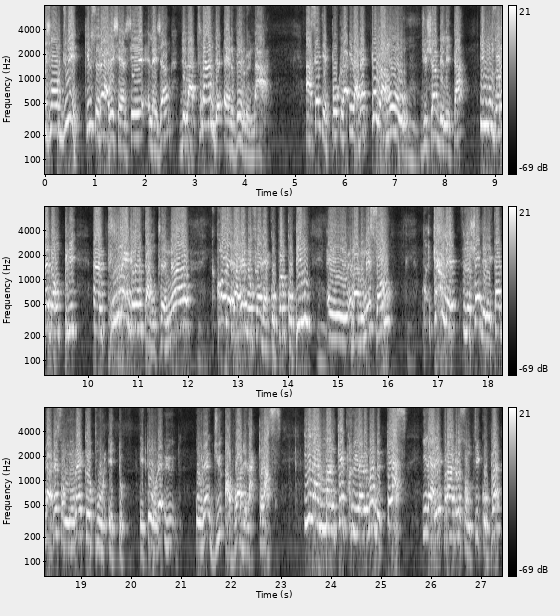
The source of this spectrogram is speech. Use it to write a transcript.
aujourd'hui qu'il serait allé chercher les gens de la trame de Hervé Renard. À cette époque-là, il avait tout l'amour du chef de l'État. Il nous aurait donc pris un très grand entraîneur qu'on est nous faire des copains, copines, et ramener son. Quand le, chef de l'État n'avait son oreille que pour Eto, Eto aurait, aurait dû avoir de la classe. Il a manqué cruellement de classe. Il est allé prendre son petit copain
